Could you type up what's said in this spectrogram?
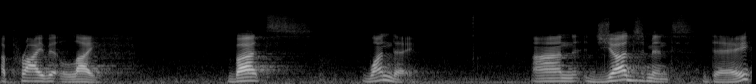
a private life. But one day, on Judgment Day,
